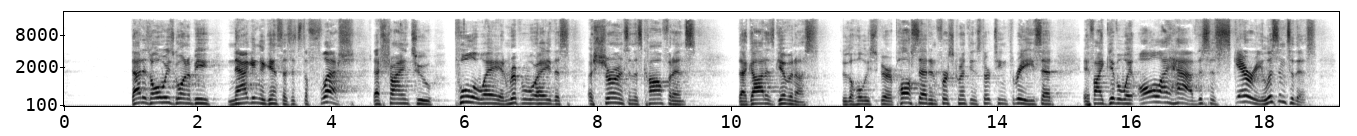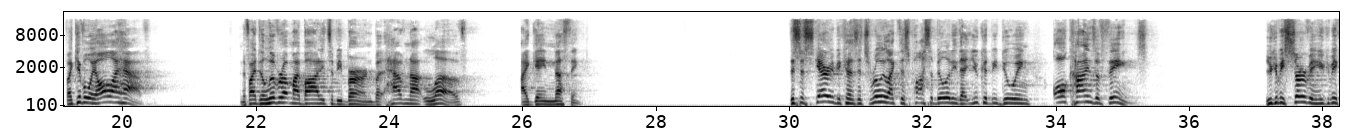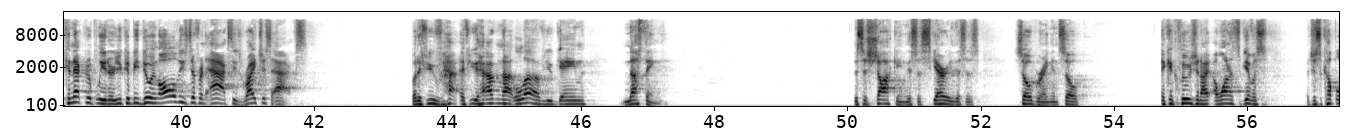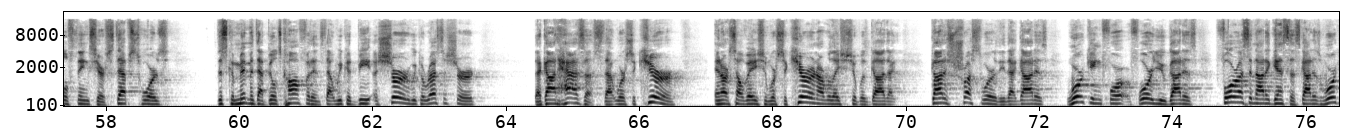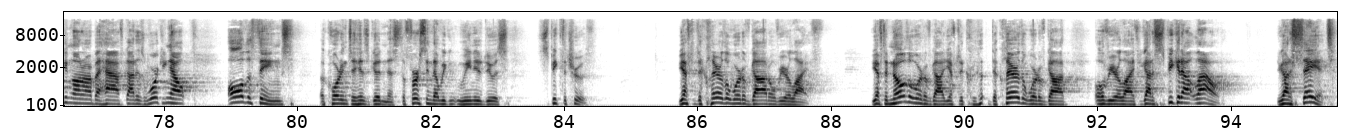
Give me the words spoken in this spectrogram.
That is always going to be nagging against us. It's the flesh that's trying to pull away and rip away this assurance and this confidence that God has given us through the Holy Spirit. Paul said in 1 Corinthians 13 3, he said, If I give away all I have, this is scary. Listen to this. If I give away all I have, and if I deliver up my body to be burned, but have not love, I gain nothing. This is scary because it's really like this possibility that you could be doing all kinds of things. You could be serving, you could be a connect group leader, you could be doing all these different acts, these righteous acts. But if, you ha- if you have not love, you gain nothing. This is shocking. This is scary. This is sobering. And so, in conclusion, I, I want us to give us just a couple of things here steps towards this commitment that builds confidence that we could be assured, we could rest assured that God has us, that we're secure in our salvation, we're secure in our relationship with God, that God is trustworthy, that God is working for, for you, God is for us and not against us, God is working on our behalf, God is working out all the things according to his goodness, the first thing that we, we need to do is speak the truth. You have to declare the word of God over your life. You have to know the Word of God. You have to dec- declare the Word of God over your life. You got to speak it out loud. You got to say it.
